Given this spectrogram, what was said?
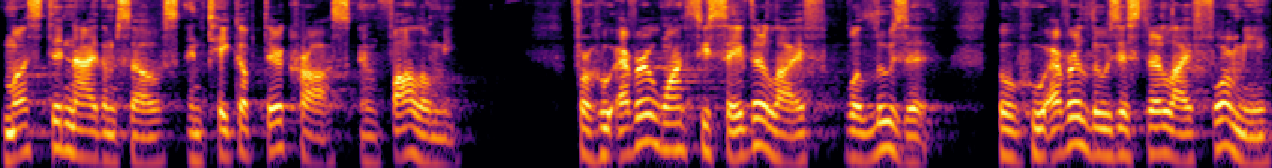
must deny themselves and take up their cross and follow me. For whoever wants to save their life will lose it, but whoever loses their life for me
